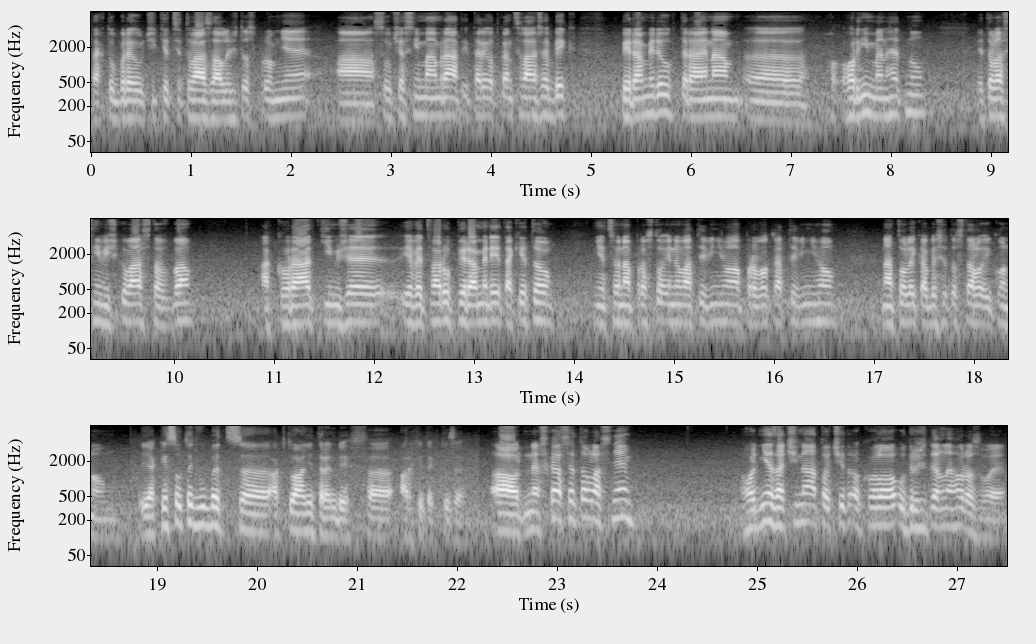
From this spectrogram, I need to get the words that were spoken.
tak to bude určitě citová záležitost pro mě. A současně mám rád i tady od kanceláře Big pyramidu, která je na uh, horním Manhattanu. Je to vlastně výšková stavba, akorát tím, že je ve tvaru pyramidy, tak je to něco naprosto inovativního a provokativního natolik, aby se to stalo ikonou. Jaké jsou teď vůbec eh, aktuální trendy v eh, architektuře? Dneska se to vlastně hodně začíná točit okolo udržitelného rozvoje.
